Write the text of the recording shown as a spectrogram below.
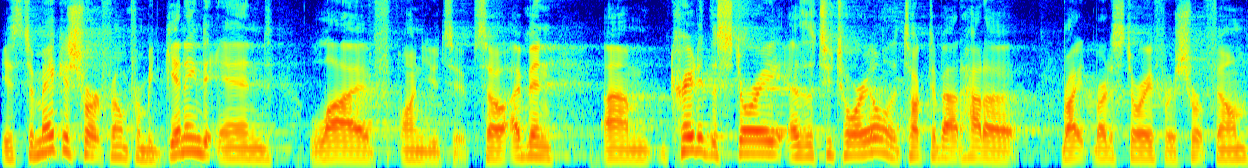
is to make a short film from beginning to end live on YouTube. So I've been um, created the story as a tutorial. It talked about how to write, write a story for a short film,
